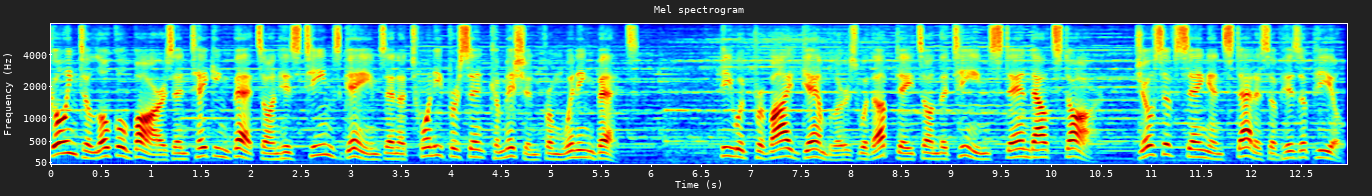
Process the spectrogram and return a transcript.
going to local bars and taking bets on his team's games and a 20% commission from winning bets. He would provide gamblers with updates on the team's standout star, Joseph Seng and status of his appeal.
